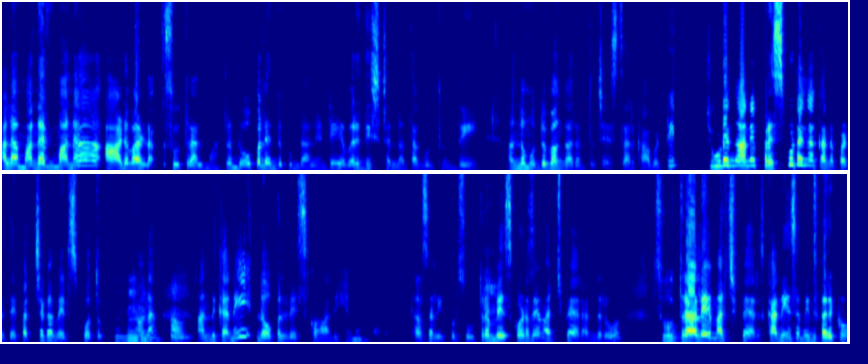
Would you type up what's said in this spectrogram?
అలా మన మన ఆడవాళ్ళ సూత్రాలు మాత్రం లోపల ఎందుకు ఉండాలి అంటే ఎవరి దిష్టన్నా తగులుతుంది. అందులో ముద్ద బంగారంతో చేస్తారు కాబట్టి చూడంగానే ప్రస్ఫుటంగా కనపడతాయి. పచ్చగా మెరిసిపోతూ? అవును. అందుకని లోపల వేసుకోవాలి అని అంటారు. అసలు ఇప్పుడు సూత్రం వేసుకోవడమే మర్చిపోయారు అందరూ. సూత్రాలే మర్చిపోయారు. కనీసం ఇదివరకు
